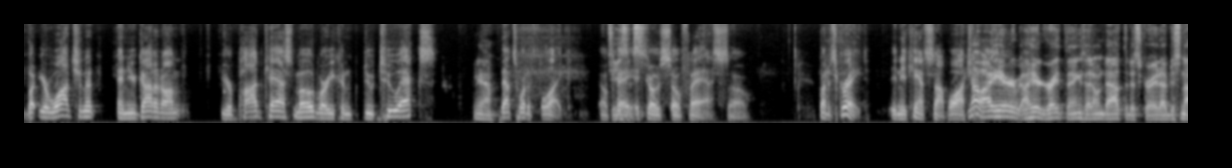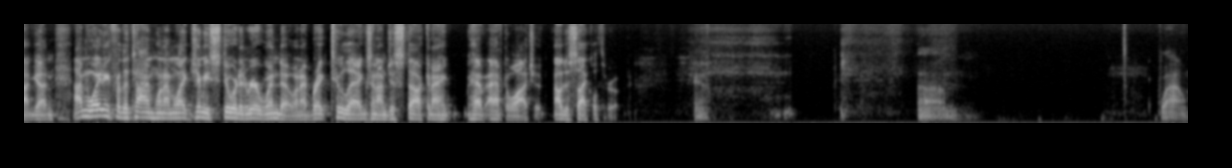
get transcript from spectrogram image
but you're watching it and you got it on your podcast mode where you can do two X. Yeah. That's what it's like. Okay, Jesus. it goes so fast. So, but it's great, and you can't stop watching. No. I hear I hear great things. I don't doubt that it's great. I've just not gotten. I'm waiting for the time when I'm like Jimmy Stewart in Rear Window and I break two legs and I'm just stuck and I have I have to watch it. I'll just cycle through it. Yeah. Um, wow.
